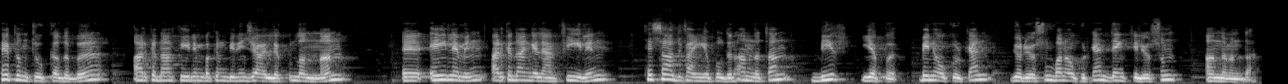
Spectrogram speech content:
Happen to kalıbı arkadan fiilin bakın birinci haliyle kullanılan e, eylemin arkadan gelen fiilin tesadüfen yapıldığını anlatan bir yapı. Beni okurken görüyorsun, bana okurken denk geliyorsun anlamında.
